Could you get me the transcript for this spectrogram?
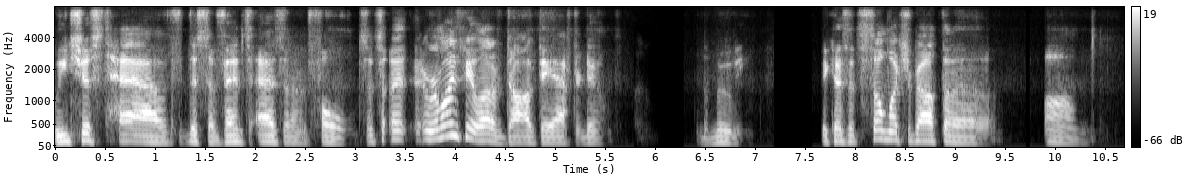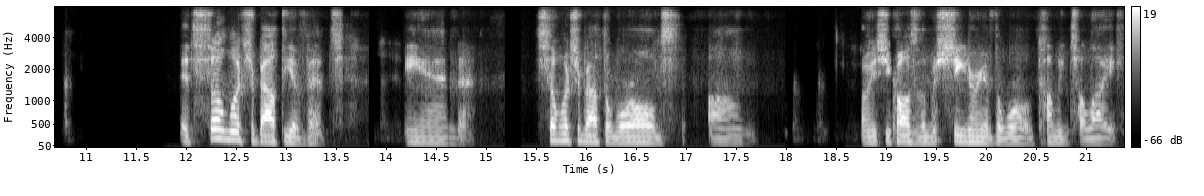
We just have this event as it unfolds. It's, it, reminds me a lot of Dog Day Afternoon, the movie, because it's so much about the um, it's so much about the event and so much about the world's um, I mean, she calls it the machinery of the world coming to life,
